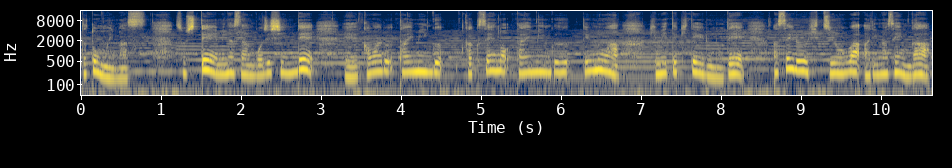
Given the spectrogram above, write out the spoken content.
だと思います。そして皆さんご自身で、え、変わるタイミング覚醒のタイミングっていうのは決めてきているので焦る必要はありませんが、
